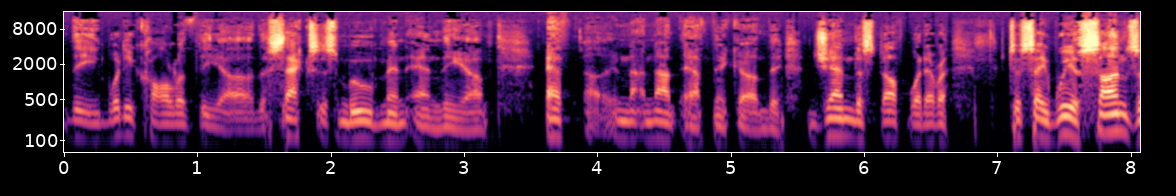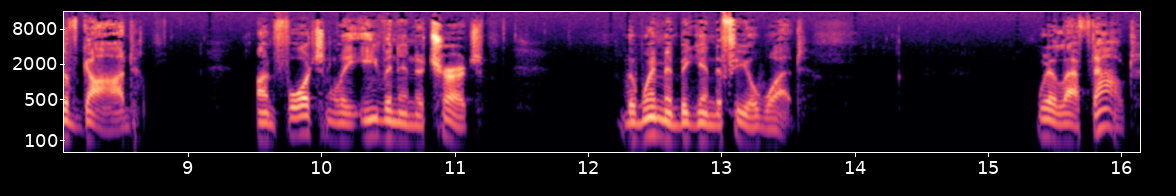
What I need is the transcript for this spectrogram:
the what do you call it the uh, the sexist movement and the uh, eth- uh, not, not ethnic uh, the gender stuff whatever to say we are sons of God. Unfortunately, even in the church, the women begin to feel what we're left out.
